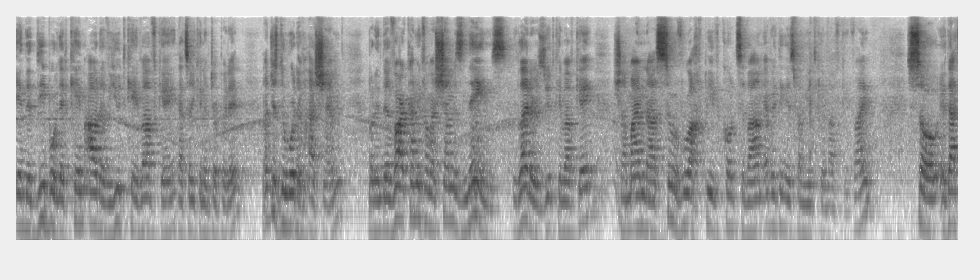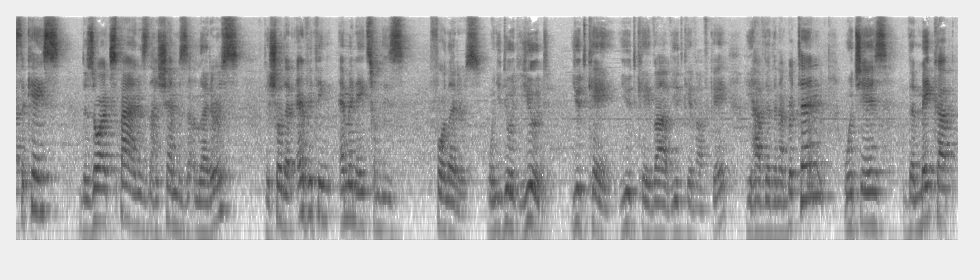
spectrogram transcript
in the Dibur that came out of Yud Ke Vav Ke, that's how you can interpret it. Not just the word of Hashem, but in the Var coming from Hashem's names, letters, Yud Ke Vav Ke, Shamayim Na'asur, Ruach Piv, Kol Tzevam, everything is from Yud Ke Vav Ke, fine? So if that's the case, the Zohar expands the Hashem's letters to show that everything emanates from these four letters. When you do it Yud, Yud K, Yud K Vav, Yud K K, you have the, the number 10, which is the makeup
